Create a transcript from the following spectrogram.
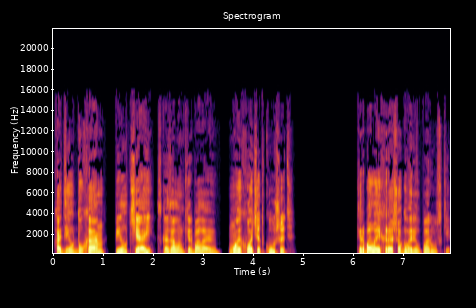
«Ходил Духан, пил чай», — сказал он Кирбалаю. «Мой Кирбалай хорошо говорил по-русски,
